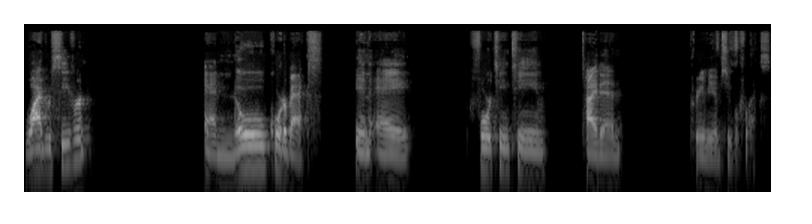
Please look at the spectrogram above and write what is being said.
wide receiver and no quarterbacks in a 14 team tight end, premium superflex.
